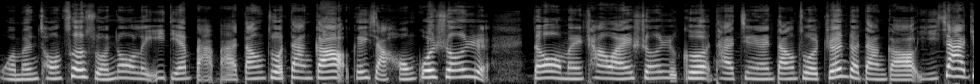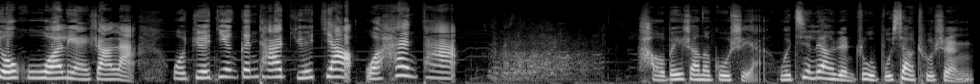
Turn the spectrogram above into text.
我们从厕所弄了一点粑粑当做蛋糕给小红过生日。等我们唱完生日歌，他竟然当做真的蛋糕，一下就糊我脸上啦！我决定跟他绝交，我恨他。好悲伤的故事呀！我尽量忍住不笑出声。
